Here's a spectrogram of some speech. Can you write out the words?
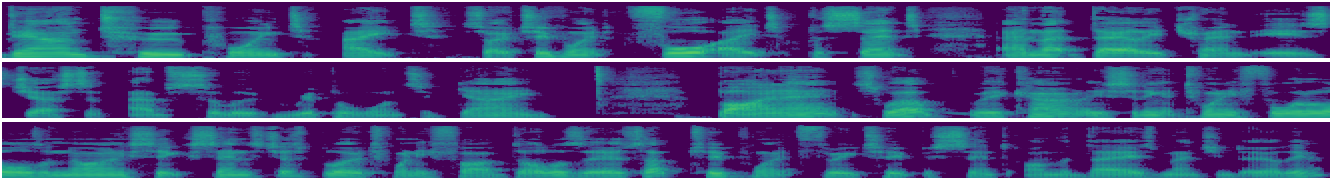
down 2.8, sorry, 2.48%. And that daily trend is just an absolute ripper once again. Binance, well, we're currently sitting at $24.96, just below $25 there. It's up 2.32% on the day, as mentioned earlier.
